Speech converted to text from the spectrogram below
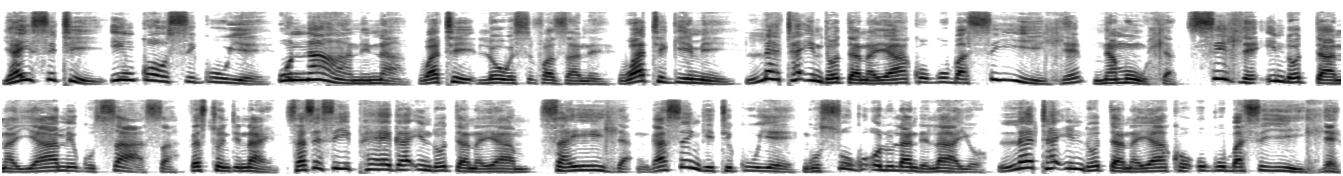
Yayisithi inkosi kuye unani na? Wathi lo wesifazane wathi kimi letha indodana yakho kuba siyidle namuhla. Sidle indodana yami kusasa. Verse 29 sase siyipheka indodana yami sayidla. Ngase ngithi kuye ngosuku olulandelayo letha indodana yakho ukuba siyidle.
